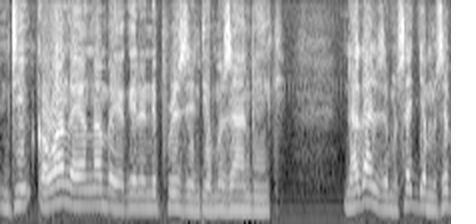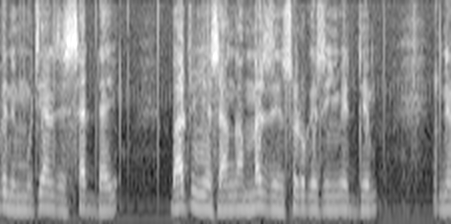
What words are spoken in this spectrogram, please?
nti kawanga yangamba yagenda ne president e mozambique. Naganze musajja museveni mumutya nze saddayo batunywesanga amazzi ensolo gezinyweddemu ne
